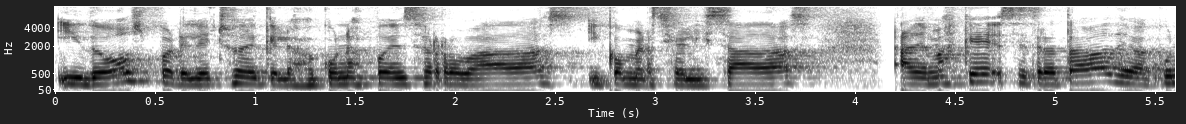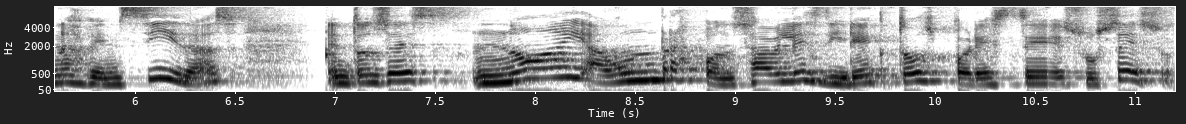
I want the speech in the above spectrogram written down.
y dos, por el hecho de que las vacunas pueden ser robadas y comercializadas. Además que se trataba de vacunas vencidas, entonces no hay aún responsables directos por este suceso.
